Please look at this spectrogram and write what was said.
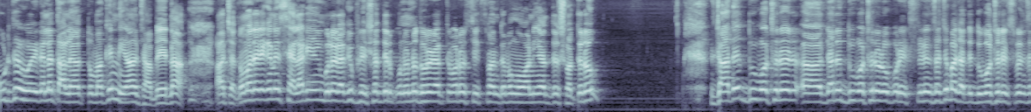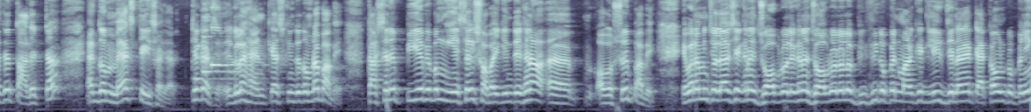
ঊর্ধ্বে হয়ে গেলে তাহলে আর তোমাকে নেওয়া যাবে না। আচ্ছা তোমাদের এখানে স্যালারি আমি বলে রাখি ফ্রেশারদের পনেরো ধরে রাখতে পারো সিক্স মান্থ এবং ওয়ান ইয়ারদের সতেরো। যাদের দু বছরের যাদের দু বছরের ওপর এক্সপিরিয়েন্স আছে বা যাদের দু বছর এক্সপিরিয়েন্স আছে, তাদেরটা একদম ম্যাক্স তেইশ হাজার। ঠিক আছে, এগুলো হ্যান্ড ক্যাশ কিন্তু তোমরা পাবে। তার সাথে পিএফ এবং ইএসআই সবাই কিন্তু এখানে অবশ্যই পাবে। এবার আমি চলে আসি এখানে জব রোল এখানে জব রোল হলো visit open market list generate account opening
